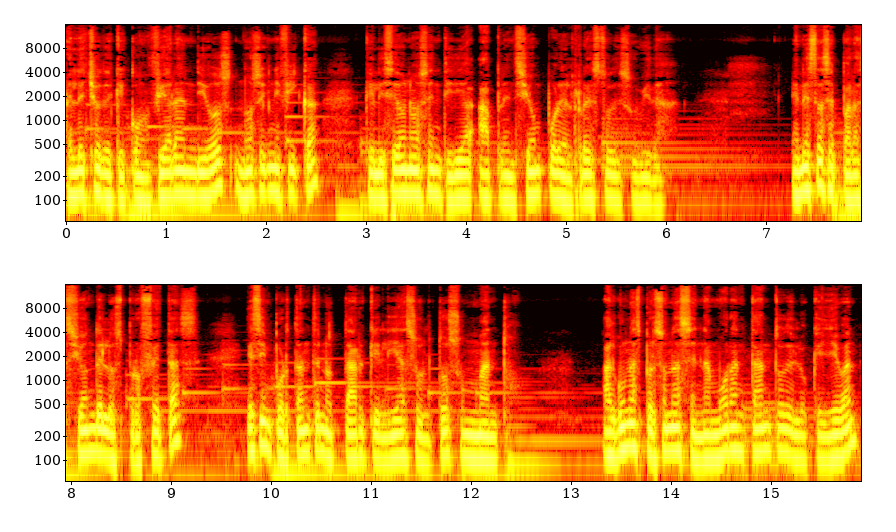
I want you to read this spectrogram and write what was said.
El hecho de que confiara en Dios no significa que Eliseo no sentiría aprensión por el resto de su vida. En esta separación de los profetas, es importante notar que Elías soltó su manto. Algunas personas se enamoran tanto de lo que llevan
